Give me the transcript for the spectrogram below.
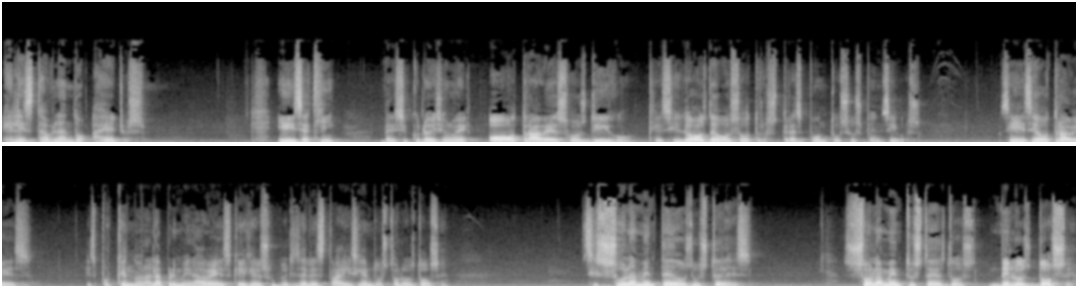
Él está hablando a ellos. Y dice aquí, versículo 19, otra vez os digo que si dos de vosotros, tres puntos suspensivos, si dice otra vez, es porque no era la primera vez que Jesús se le está diciendo esto a los doce. Si solamente dos de ustedes, solamente ustedes dos, de los doce,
